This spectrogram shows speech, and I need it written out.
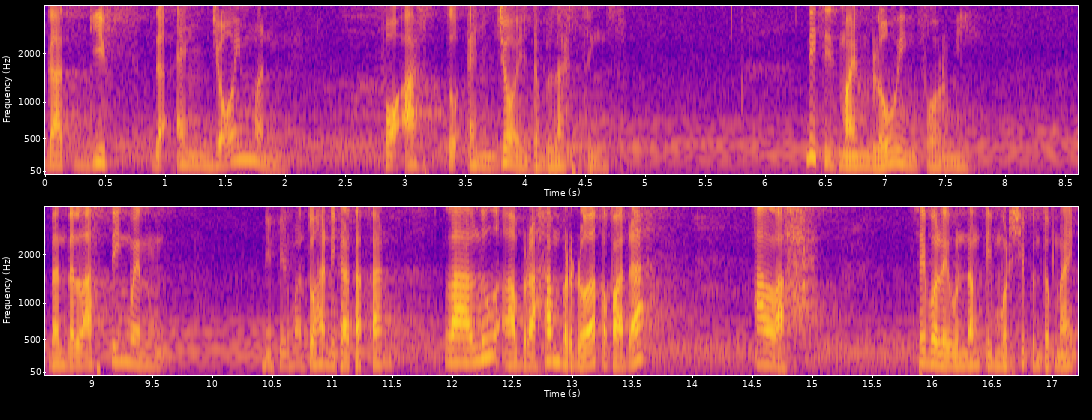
God give the enjoyment for us to enjoy the blessings. This is mind blowing for me. Dan the last thing when di firman Tuhan dikatakan, lalu Abraham berdoa kepada Allah. Saya boleh undang tim worship untuk naik.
